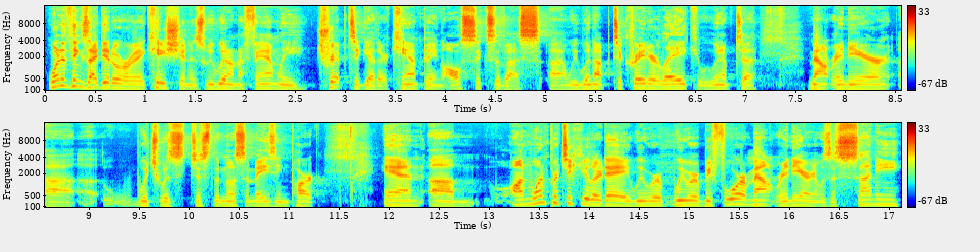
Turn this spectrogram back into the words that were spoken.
one of the things I did over vacation is we went on a family trip together, camping, all six of us. Uh, we went up to Crater Lake, we went up to Mount Rainier, uh, uh, which was just the most amazing park. And um, on one particular day, we were, we were before Mount Rainier, and it was a sunny,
